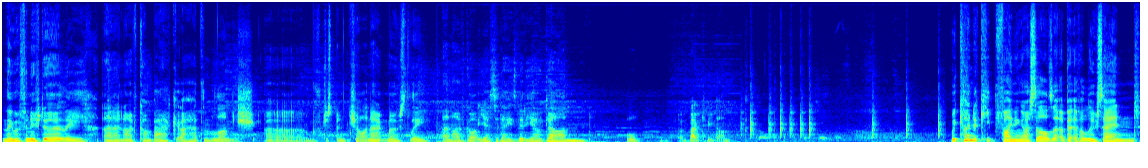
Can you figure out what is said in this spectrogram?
They were finished early, and I've come back. I had some lunch. Uh, we've just been chilling out mostly, and I've got yesterday's video done. Well, back to be done. We kind of keep finding ourselves at a bit of a loose end.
